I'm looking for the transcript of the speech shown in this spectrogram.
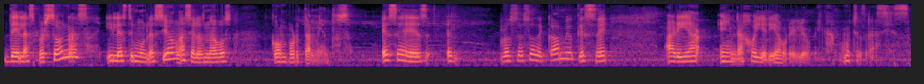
de las personas y la estimulación hacia los nuevos comportamientos. Ese es el proceso de cambio que se haría en la joyería Aurelio Vega. Muchas gracias.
